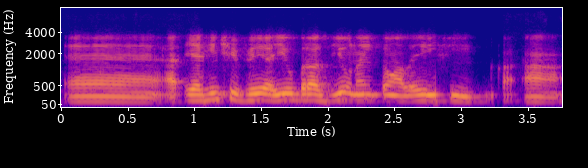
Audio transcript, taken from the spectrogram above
é, e a gente vê aí o Brasil, né, então a lei, enfim, a,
